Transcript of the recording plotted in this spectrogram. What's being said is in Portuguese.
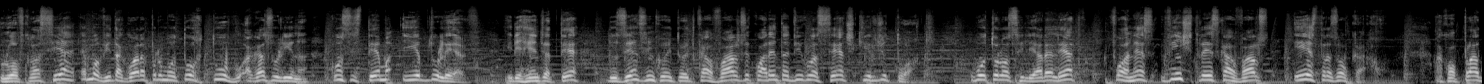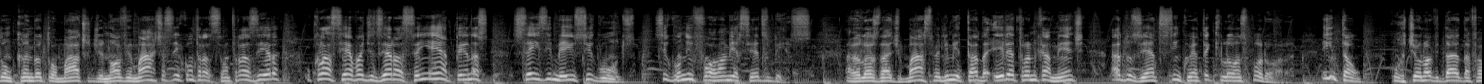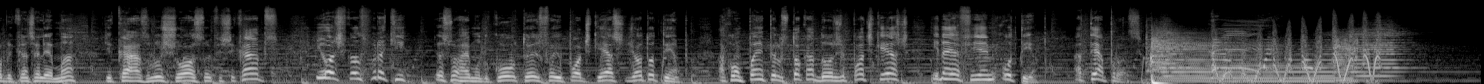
O novo Classe E é movido agora por um motor turbo a gasolina com sistema híbrido leve. Ele rende até 258 cavalos e 40,7 kg de torque. O motor auxiliar elétrico fornece 23 cavalos extras ao carro. Acoplado a um câmbio automático de 9 marchas e contração traseira, o Classe E vai de 0 a 100 em apenas 6,5 segundos, segundo informa a Mercedes-Benz. A velocidade máxima é limitada eletronicamente a 250 km por hora. Então, curtiu novidade da fabricante alemã de carros luxuosos e sofisticados? E hoje ficamos por aqui. Eu sou Raimundo Couto, esse foi o podcast de Alto Tempo. Acompanhe pelos tocadores de podcast e na FM O Tempo. Até a próxima.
